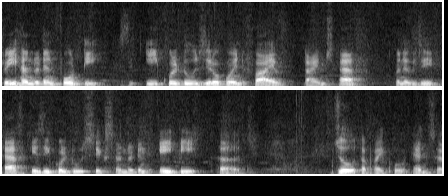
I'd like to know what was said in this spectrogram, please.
340 is equal to 0.5 times f भनेपछि f is equal to 680 hertz जो तपाईँको एन्सर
